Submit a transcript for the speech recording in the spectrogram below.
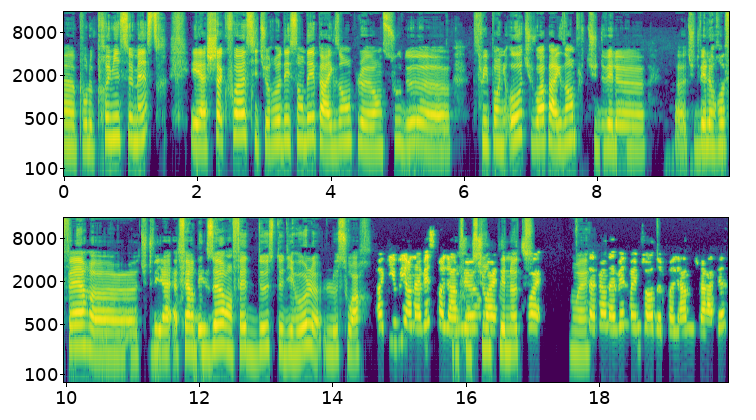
euh, pour le premier semestre. Et à chaque fois, si tu redescendais, par exemple, en dessous de 3.0, tu vois, par exemple, tu devais le, tu devais le refaire, tu devais faire des heures en fait de study hall le soir. Ok, oui, on avait ce programme-là. En fonction de tes notes. Ouais. ouais. Ça fait, on avait le même genre de programme, je me rappelle.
